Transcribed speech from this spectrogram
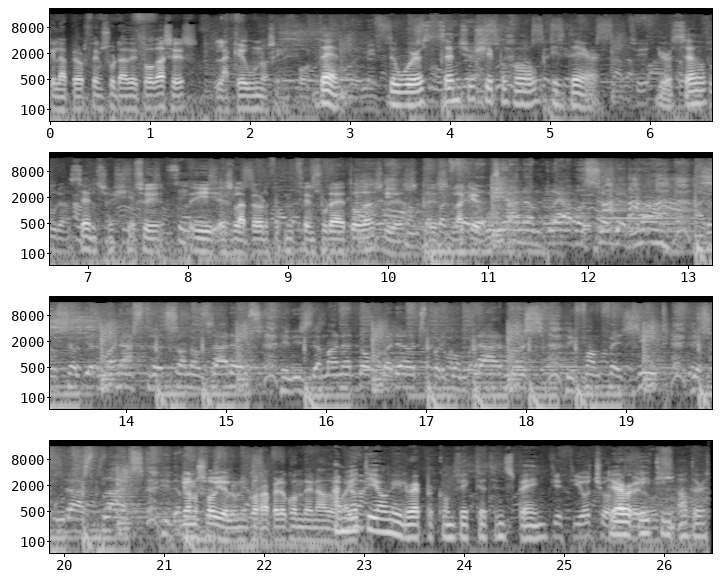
que la peor censura de todas es la que uno se impone. Then, the worst censorship of all is there your self censorship. Sí, y es la peor censura de todas y es, es la que busca. empleava el seu germà ara el seu germanastre són els àrabs i li demana dos parets per comprar-nos li fan fer git i escurar els plats i Yo no soy el único rapero condenado. I'm Hay not the only rapper convicted in Spain. There are 18 others.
